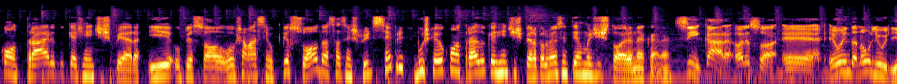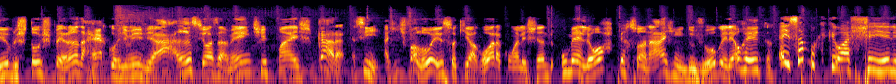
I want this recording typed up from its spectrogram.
contrário do que a gente espera. E o pessoal, vou chamar assim, o pessoal do Assassin's Creed sempre busca o contrário do que a gente espera, pelo menos em termos de história, né, cara? Sim, cara, olha só, é, eu ainda não li o livro, estou esperando a Record me enviar ansiosamente, mas, cara, assim, a gente falou isso aqui agora com o Alexandre, o melhor personagem do jogo, ele é o Reitan. É, e sabe por que eu achei ele.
